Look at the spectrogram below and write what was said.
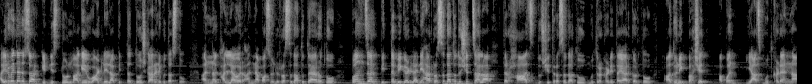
आयुर्वेदानुसार किडनी स्टोन मागे वाढलेला पित्त दोष कारणीभूत असतो. अन्न खाल्ल्यावर अन्नापासून रसधातू तयार होतो पण जर पित्त बिघडल्याने हा रसधातू दूषित झाला तर हाच दूषित रसधातू मूत्रखडे तयार करतो. आधुनिक भाषेत आपण याच मूतखड्यांना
